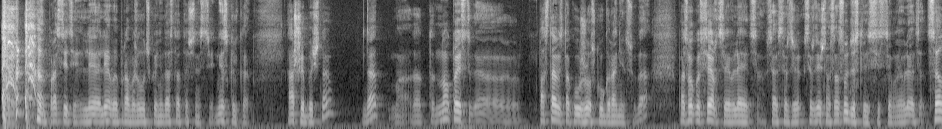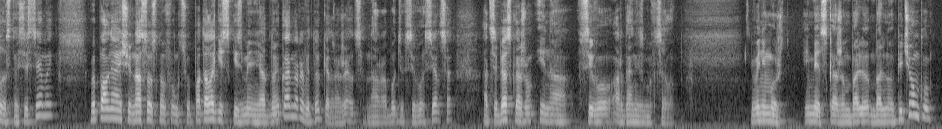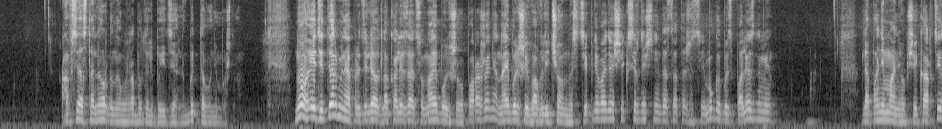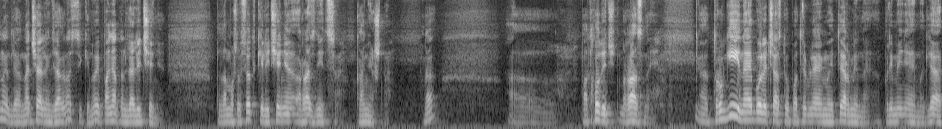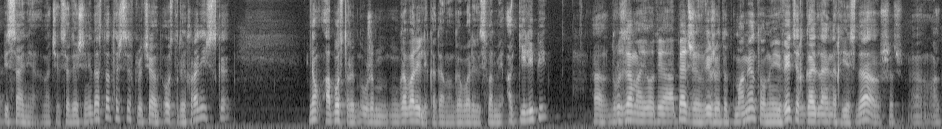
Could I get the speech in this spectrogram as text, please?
простите, левой и правой желудочковой недостаточности несколько ошибочно, да, ну, то есть э, поставить такую жесткую границу, да, поскольку сердце является, вся сердечно-сосудистая система является целостной системой, выполняющей насосную функцию, патологические изменения одной камеры в итоге отражаются на работе всего сердца, от себя скажу, и на всего организма в целом. Вы не можете иметь, скажем, больную печенку, а все остальные органы работали бы идеально. Быть того не можно. Но эти термины определяют локализацию наибольшего поражения, наибольшей вовлеченности, приводящей к сердечной недостаточности, и могут быть полезными для понимания общей картины, для начальной диагностики, ну и, понятно, для лечения. Потому что все-таки лечение разнится, конечно. Да? А, подходы разные. Э, другие наиболее часто употребляемые термины, применяемые для описания значит, сердечной недостаточности, включают острое и хроническое. Ну, об острой уже говорили, когда мы говорили с вами о килипе. А, друзья мои, вот я опять же вижу этот момент, он и в этих гайдлайнах есть, да, э,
